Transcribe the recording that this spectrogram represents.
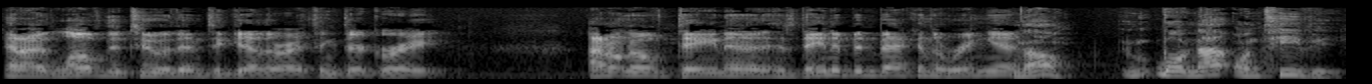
and I love the two of them together. I think they're great. I don't know if Dana has Dana been back in the ring yet. No. Well, not on TV.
